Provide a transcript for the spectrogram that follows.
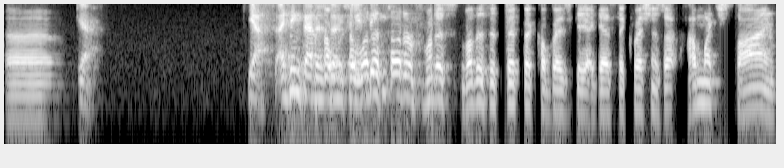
Uh, yeah. Yes, I think that is. So, a, so what is sort of what is what is a typical? Basically, I guess the question is how much time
